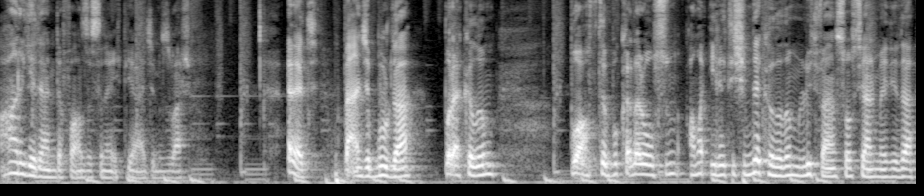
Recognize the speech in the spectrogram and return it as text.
ARGE'den de fazlasına ihtiyacımız var. Evet, bence burada bırakalım. Bu hafta bu kadar olsun ama iletişimde kalalım. Lütfen sosyal medyada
